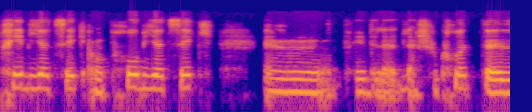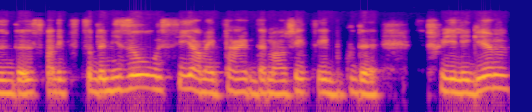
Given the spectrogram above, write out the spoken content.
prébiotiques, en probiotiques, euh, de, la, choucroute, euh, de, se faire des petites sortes de miso aussi, en même temps de manger beaucoup de fruits et légumes,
